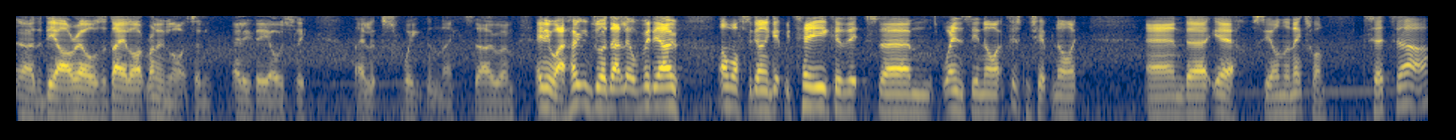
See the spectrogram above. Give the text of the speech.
uh, the DRLs, the daylight running lights, and LED obviously. They look sweet, don't they? So um, anyway, hope you enjoyed that little video. I'm off to go and get my tea because it's um, Wednesday night, fish and chip night. And uh, yeah, see you on the next one. Ta-ta.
